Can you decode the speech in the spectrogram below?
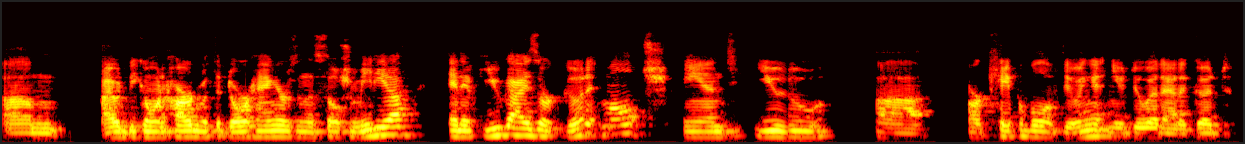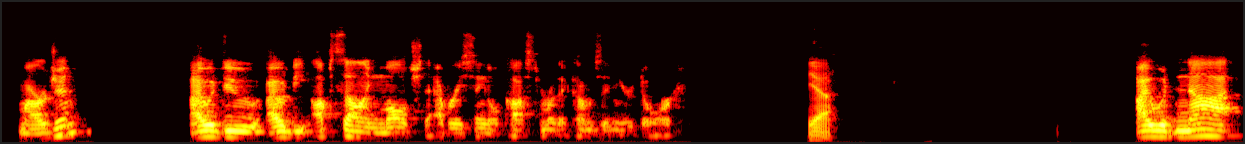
Um, I would be going hard with the door hangers and the social media. And if you guys are good at mulch and you uh, are capable of doing it and you do it at a good margin, I would do I would be upselling mulch to every single customer that comes in your door. Yeah. I would not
